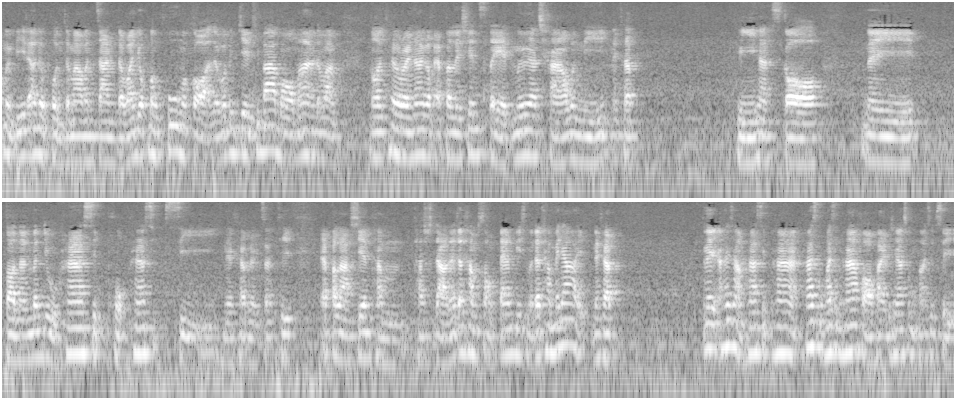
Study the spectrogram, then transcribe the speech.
เหมือนปีที่แล้วเดี๋ยวผลจะมาวันจันทร์แต่ว่ายกบางคู่มาก่อนแต่ว่าเป็นเกมที่บ้าบอมากระหว่าง North Carolina กับ Appalachian State เมื่อเช้าวันนี้นะครับทีนี้ฮะสกอร์ในตอนนั้นมันอยู่ 56 54 นะครับ หลังจากที่แอปเปิลาเชียนทำทัชดาวน์น่าจะทำสองแต้มปีสมัยแต่ทำไม่ได้นะครับ ในให้สามห้าสิบห้าห้าสิบห้าสิบห้าขออภัยไม่ใช่ห้าสิบห้าสิบสี่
